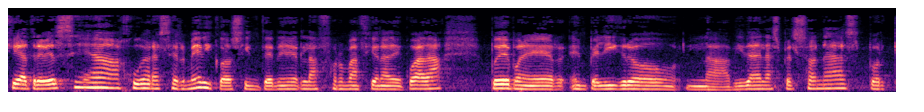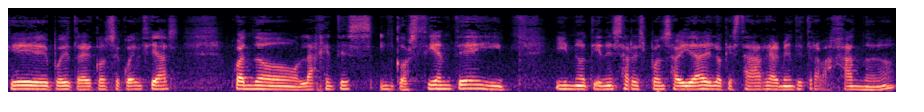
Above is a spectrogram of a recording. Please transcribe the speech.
que atreverse a jugar a ser médico sin tener la formación adecuada puede poner en peligro la vida de las personas porque puede traer consecuencias cuando la gente es inconsciente y, y no tiene esa responsabilidad de lo que está realmente trabajando, ¿no?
